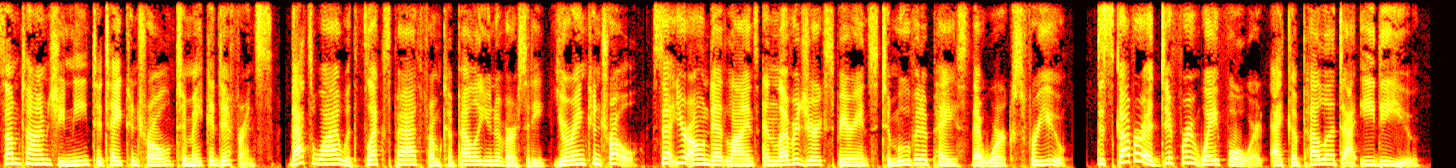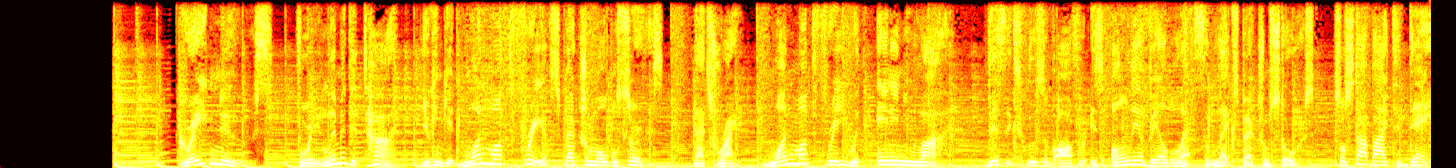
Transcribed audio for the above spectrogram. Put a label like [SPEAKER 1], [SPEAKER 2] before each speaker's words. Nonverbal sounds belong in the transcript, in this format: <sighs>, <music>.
[SPEAKER 1] Sometimes you need to take control to make a difference. That's why with FlexPath from Capella University, you're in control. Set your own deadlines and leverage your experience to move at a pace that works for you. Discover a different way forward at capella.edu.
[SPEAKER 2] Great news! For a limited time, you can get one month free of Spectrum Mobile service. That's right, one month free with any new line. This exclusive offer is only available at select Spectrum stores, so stop by today.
